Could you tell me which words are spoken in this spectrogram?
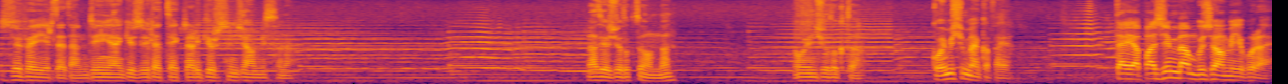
Zübeyir dedem dünya gözüyle tekrar görsün camisini. Radyoculuk da ondan. Oyunculuk da. Koymuşum ben kafaya. De yapacağım ben bu camiyi buraya.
